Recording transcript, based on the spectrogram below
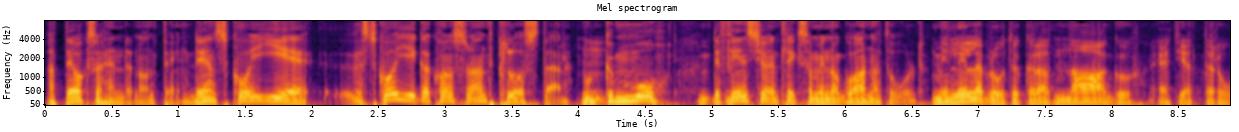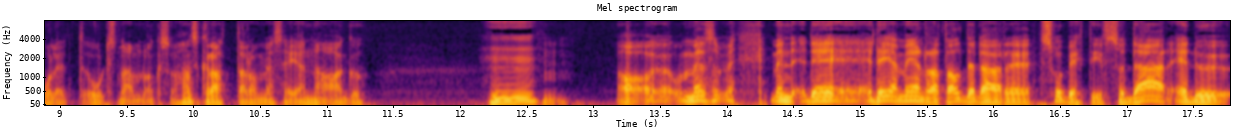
Att det också händer någonting. Det är en skojig, skojiga konsonantkluster. Och Mm. gmo. Det finns ju inte liksom i något annat ord. Min lillebror tycker att nagu är ett jätteroligt ortsnamn också. Han skrattar om jag säger nagu. Mm. Ja, men, men det är det jag menar att allt det där är subjektivt. Så där är du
